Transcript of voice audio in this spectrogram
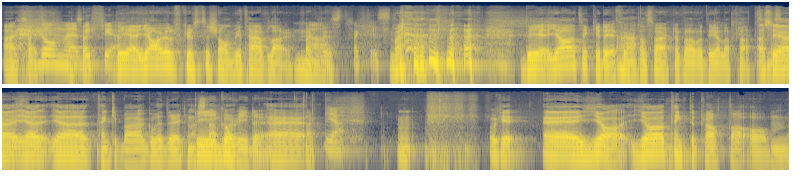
Ja, exakt, de är exakt. biffiga. Det är jag och Ulf Kristersson, vi tävlar faktiskt. Ja, faktiskt. Men det, jag tycker det är fruktansvärt att behöva dela plats. Alltså jag, jag, jag tänker bara gå vidare till Vi nästa. går vidare. Eh, Tack. Ja. Okej, eh, ja, jag tänkte prata om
